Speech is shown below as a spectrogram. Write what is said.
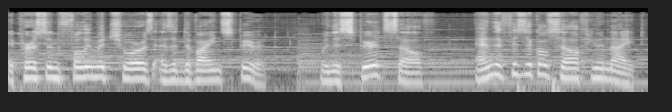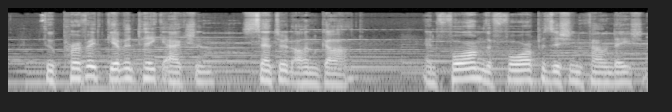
A person fully matures as a divine spirit when the spirit self and the physical self unite through perfect give and take action centered on God and form the four position foundation.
